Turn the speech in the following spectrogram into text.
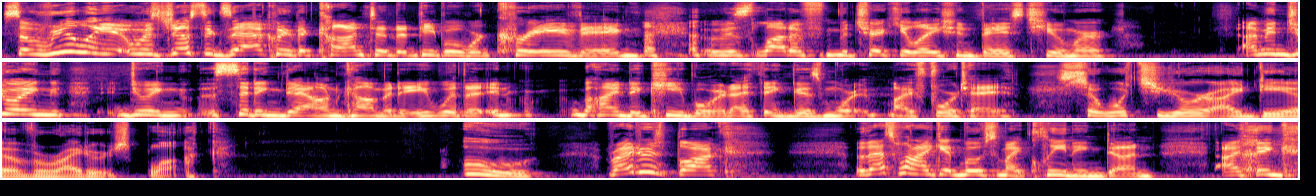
So really, it was just exactly the content that people were craving. it was a lot of matriculation based humor. I'm enjoying doing sitting down comedy with it behind a keyboard. I think is more my forte. So, what's your idea of a writer's block? Ooh, writer's block. Well, that's when I get most of my cleaning done. I think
